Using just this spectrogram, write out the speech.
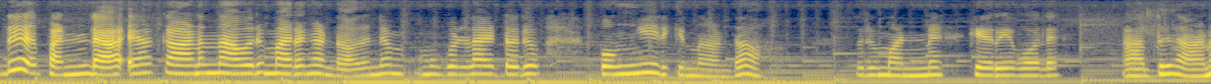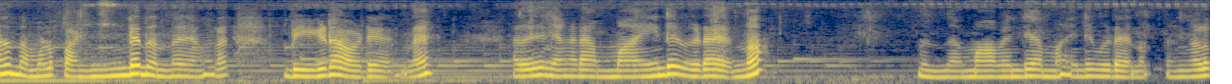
ഇത് പണ്ടാ ആ കാണുന്ന ആ ഒരു മരം കണ്ടോ? അതിന്റെ മുകളിലായിട്ടൊരു പൊങ്ങിയിരിക്കുന്ന കണ്ടോ? ഒരു മണ്ണ് കേറിയ പോലെ. അതാണ് നമ്മൾ പണ്ട് നിന്ന് ഞങ്ങളുടെ വീട് അവിടെയായിരുന്നേ. അത് ഞങ്ങളുടെ അമ്മായിന്റെ വീടായിരുന്നു. നിന്ന് അമ്മാവന്റെ അമ്മായിന്റെ വീടായിരുന്നു. ഞങ്ങൾ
